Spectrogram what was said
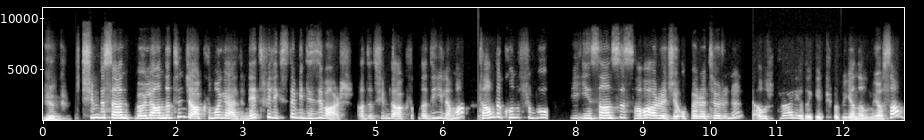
yük. Şimdi sen böyle anlatınca aklıma geldi. Netflix'te bir dizi var. Adı şimdi aklımda değil ama tam da konusu bu. Bir insansız hava aracı operatörünün Avustralya'da geçiyordu yanılmıyorsam.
